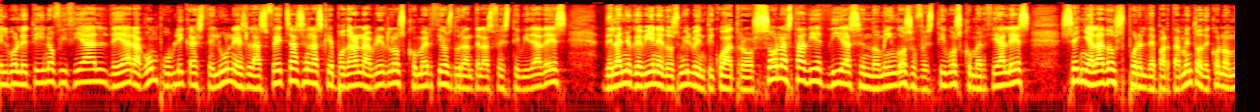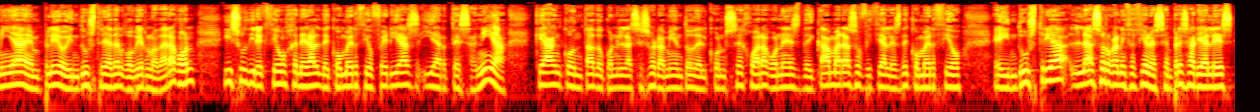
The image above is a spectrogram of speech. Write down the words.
El Boletín Oficial de Aragón publica este lunes las fechas en las que podrán abrir los comercios durante las festividades del año que viene, 2024. Son hasta 10 días en domingos o festivos comerciales señalados por el Departamento de Economía, Empleo e Industria del Gobierno de Aragón y su Dirección General de Comercio, Ferias y Artesanía, que han contado con el asesoramiento del Consejo Aragonés de Cámaras Oficiales de Comercio e Industria, las organizaciones empresariales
